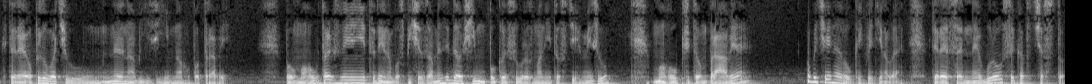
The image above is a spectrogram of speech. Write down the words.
které opilovačům nenabízí mnoho potravy. Pomohou tak změnit tedy nebo spíše zamezit dalšímu poklesu rozmanitosti hmyzu, mohou přitom právě obyčejné louky květinové, které se nebudou sekat často.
